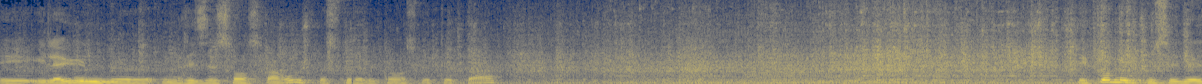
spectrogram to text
et il a eu une, résistance farouche parce que les habitants ne souhaitaient pas. Et comme il possédait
